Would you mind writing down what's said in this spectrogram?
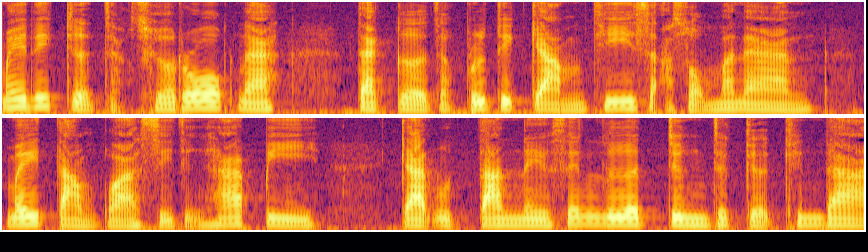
ไม่ได้เกิดจากเชื้อโรคนะ แต่เกิดจากพฤติกรรมที่สะสมมานาน ไม่ต่ำกว่า 4-5 ปี การอุดตันในเส้นเลือดจึงจะเกิดขึ้นได้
